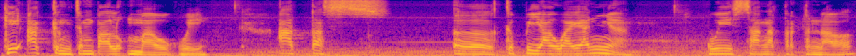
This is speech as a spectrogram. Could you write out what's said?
Ki Ageng Cempaluk mau kuwi atas eh, kepiawaiannya kuwi sangat terkenal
